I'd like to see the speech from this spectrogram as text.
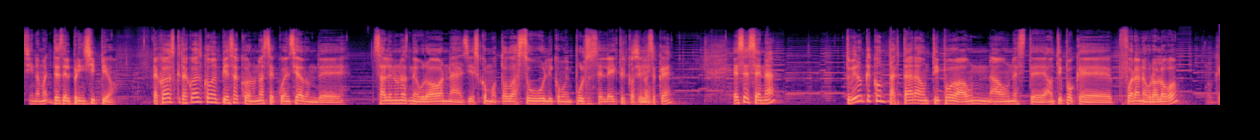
Sí, no desde el principio. ¿Te acuerdas, ¿Te acuerdas cómo empieza con una secuencia donde salen unas neuronas y es como todo azul y como impulsos eléctricos y no sé qué? Esa escena, tuvieron que contactar a un tipo, a un, a un, este, a un tipo que fuera neurólogo. Ok.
